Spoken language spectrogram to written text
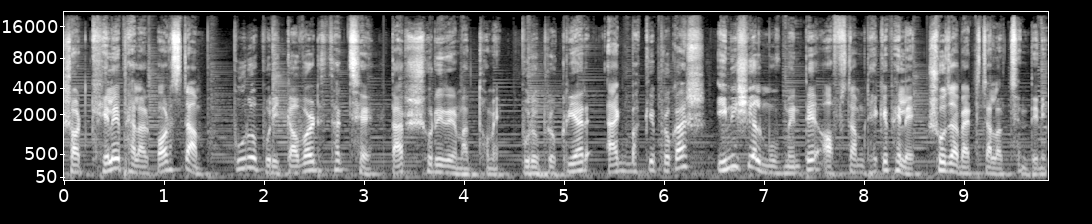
শট খেলে ফেলার পর স্টাম্প পুরোপুরি কাভার্ড থাকছে তার শরীরের মাধ্যমে। পুরো প্রক্রিয়ার এক বাক্যে প্রকাশ ইনিশিয়াল মুভমেন্টে অফ স্টাম্প ঢেকে ফেলে সোজা ব্যাট চালাচ্ছেন তিনি।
